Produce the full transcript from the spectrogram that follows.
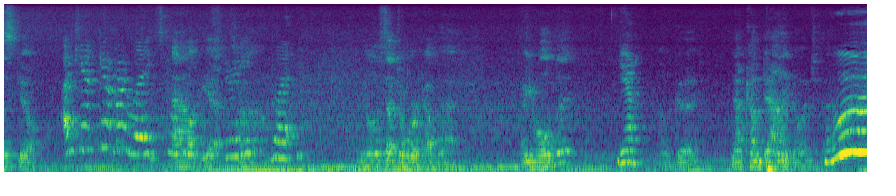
this skill. I can't get my legs Out yet, straight, huh? but You'll just have to work on that. Are you holding it? Yeah. Oh, good. Now come down and go into that. Woo!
